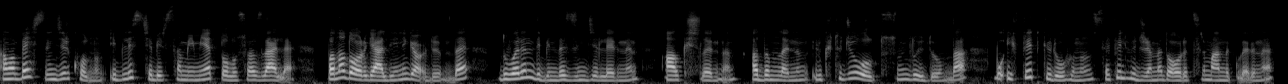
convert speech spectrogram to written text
Ama beş zincir kolunun iblisçe bir samimiyet dolu sözlerle bana doğru geldiğini gördüğümde duvarın dibinde zincirlerinin, alkışlarının, adımlarının ürkütücü uğultusunu duyduğumda bu ifrit güruhunun sefil hücreme doğru tırmandıklarını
